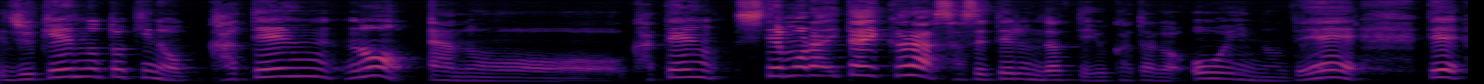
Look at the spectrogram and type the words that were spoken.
受験の時の加点のあの加点してもらいたいからさせてるんだっていう方が多いのでで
